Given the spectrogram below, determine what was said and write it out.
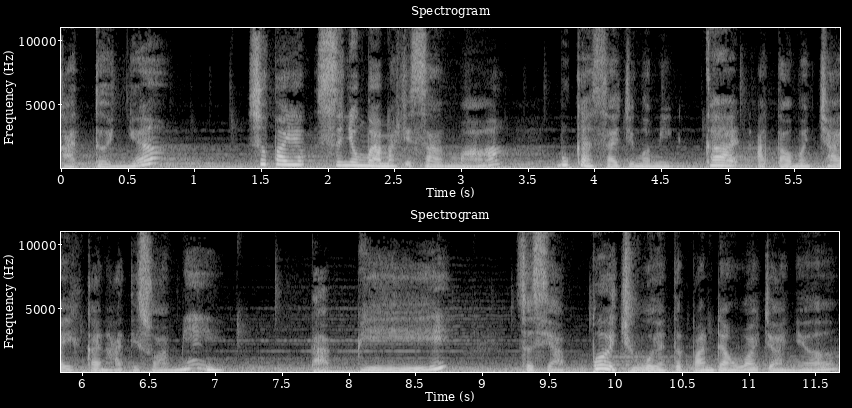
Katanya, supaya senyuman Makcik Salma bukan saja memikat atau mencairkan hati suami, tapi sesiapa jua yang terpandang wajahnya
